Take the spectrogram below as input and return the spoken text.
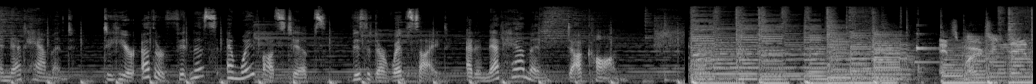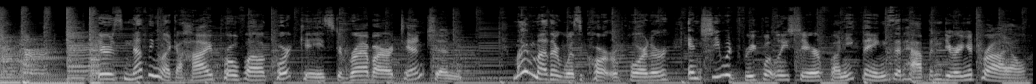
Annette Hammond. To hear other fitness and weight loss tips, visit our website at AnnetteHammond.com. It's words you never heard. There's nothing like a high profile court case to grab our attention. My mother was a court reporter, and she would frequently share funny things that happened during a trial.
